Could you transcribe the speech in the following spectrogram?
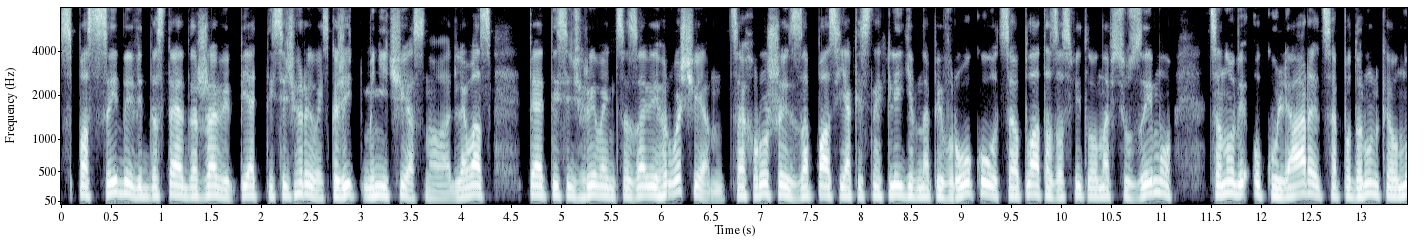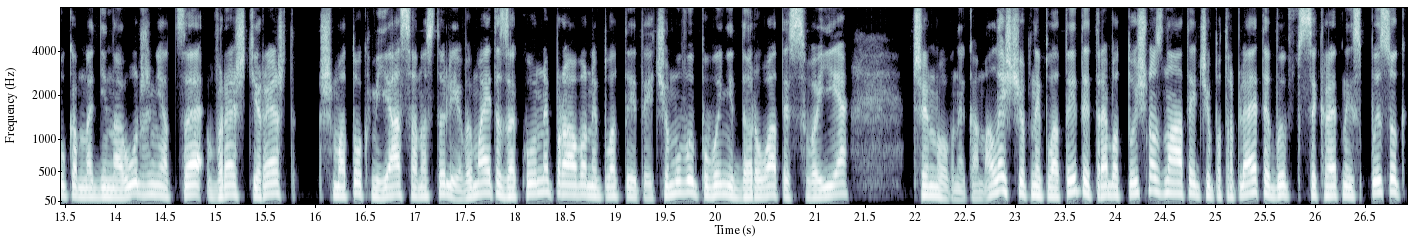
Спасибі віддасте державі 5 тисяч гривень. Скажіть мені чесно, для вас 5 тисяч гривень це зайві гроші? Це хороший запас якісних ліків на півроку, це оплата за світло на всю зиму, це нові окуляри, це подарунки онукам на дні народження, це, врешті-решт, шматок м'яса на столі. Ви маєте законне право не платити. Чому ви повинні дарувати своє? Чиновникам, але щоб не платити, треба точно знати, чи потрапляєте ви в секретний список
